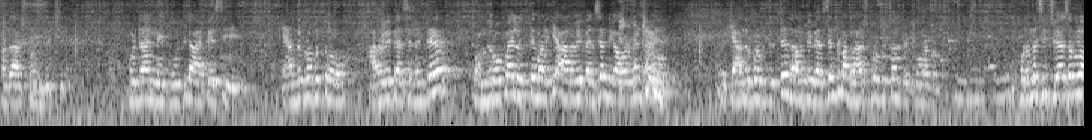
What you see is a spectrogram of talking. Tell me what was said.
మన రాష్ట్రం నుంచి వచ్చింది ఇప్పుడు దాన్ని పూర్తిగా ఆపేసి కేంద్ర ప్రభుత్వం అరవై పర్సెంట్ అంటే వంద రూపాయలు వస్తే మనకి అరవై పర్సెంట్ గవర్నమెంట్ కేంద్ర ప్రభుత్వం ఇస్తే నలభై పర్సెంట్ మన రాష్ట్ర ప్రభుత్వాలు పెట్టుకోమంటారు ఇప్పుడున్న సిచ్యువేషన్లో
